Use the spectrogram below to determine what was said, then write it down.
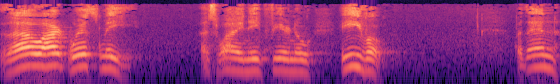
Thou art with me. That's why I need fear no evil. But then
